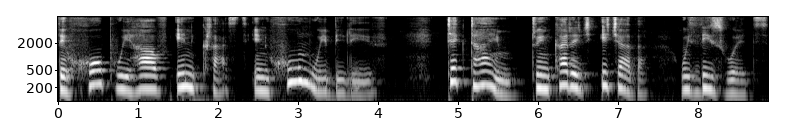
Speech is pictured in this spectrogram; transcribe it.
the hope we have in Christ, in whom we believe. Take time to encourage each other with these words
